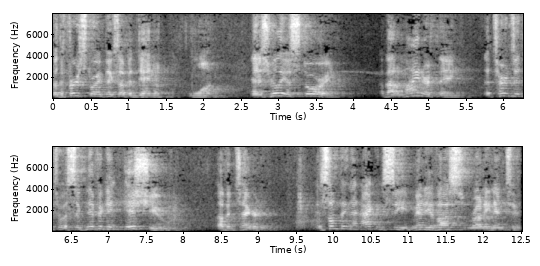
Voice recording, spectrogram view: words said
But the first story picks up in Daniel 1. And it's really a story about a minor thing that turns into a significant issue of integrity. It's something that I can see many of us running into.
